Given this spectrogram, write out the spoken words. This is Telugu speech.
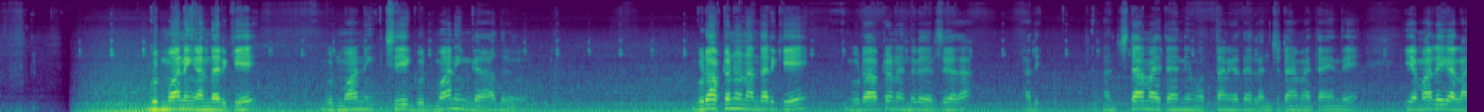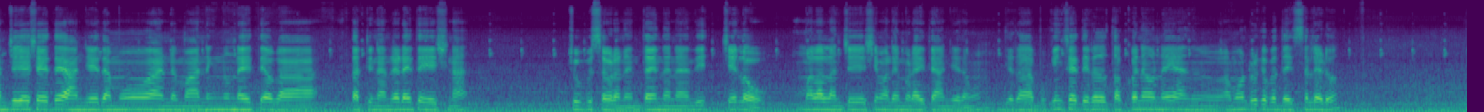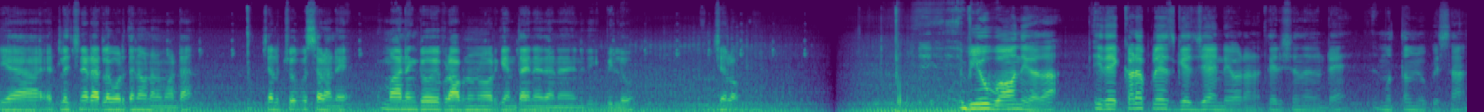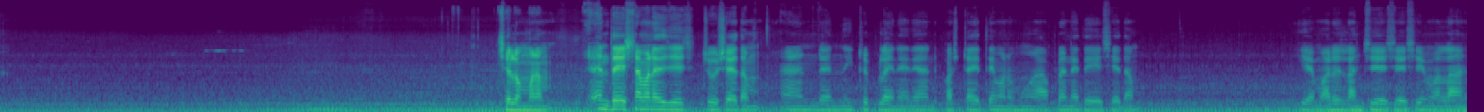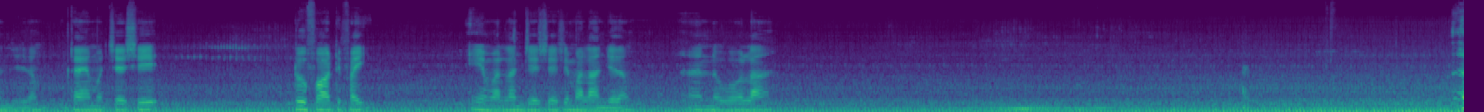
గుడ్ మార్నింగ్ అందరికీ. గుడ్ మార్నింగ్ చీ గుడ్ మార్నింగ్ కాదు. గుడ్ ఆఫ్టర్నూన్ అందరికీ. గుడ్ ఆఫ్టర్నూన్ ఎందుకు తెలుసు కదా. అది లంచ్ టైం అయితే అయింది మొత్తానికి అయితే లంచ్ టైం అయితే అయింది ఇక మళ్ళీ ఇక లంచ్ చేసి అయితే ఆన్ చేద్దాము. అండ్ మార్నింగ్ నుండి అయితే ఒక థర్టీన్ హండ్రెడ్ అయితే వేసిన చూపిస్తా కూడా ఎంత అయిందనేది చెలో. మళ్ళీ లంచ్ చేసి మళ్ళీ ఎమ్మడైతే ఆన్ చేద్దాము. జర బుకింగ్స్ అయితే ఈరోజు తక్కువనే ఉన్నాయి. అండ్ అమౌంట్ కూడా పెద్ద ఇస్తలేడు. ఇక ఎట్లా ఇచ్చినట్టు అట్లా కొడుతూనే ఉన్నాను అనమాట చలో చూపిస్తాడండి మార్నింగ్ టు ఇప్పుడు ఆఫ్టర్నూన్ వరకు ఎంత అయినది అనేది బిల్లు. చలో. వ్యూ బాగుంది కదా. ఇది ఎక్కడ ప్లేస్ గెస్ చేయండి ఎవరైనా తెలిసింది ఉంటే మొత్తం చూపిస్తా. చలో మనం ఎంత వేసినాం అనేది చూసేద్దాం. అండ్ ఎన్ని ట్రిప్లు అయినది అండ్ ఫస్ట్ అయితే మనము ఆఫ్లైన్ అయితే వేసేద్దాం ఇక మళ్ళీ లంచ్ చేసేసి మళ్ళీ ఆన్ చేద్దాం. టైం వచ్చేసి టూ ఫార్టీ ఫైవ్ ఇక మళ్ళీ లంచ్ చేసేసి మళ్ళీ ఆన్ చేద్దాం. And Ola.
